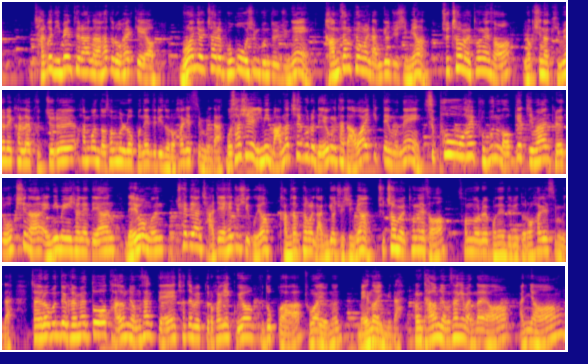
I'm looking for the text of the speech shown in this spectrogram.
작은 이벤트를 하나 하도록 할게요. 무한열차를 보고 오신 분들 중에 감상평을 남겨주시면 추첨을 통해서 역시나 귀멸의 칼날 굿즈를 한 번 더 선물로 보내드리도록 하겠습니다. 뭐 사실 이미 만화책으로 내용이 다 나와 있기 때문에 스포할 부분은 없겠지만 그래도 혹시나 애니메이션에 대한 내용은 최대한 자제해 주시고요. 감상평을 남겨주시면 추첨을 통해서 선물을 보내드리도록 하겠습니다. 자 여러분들 그러면 또 다음 영상 때 찾아뵙도록 하겠고요. 구독과 좋아요는 매너입니다. 그럼 다음 영상에 만나요. 안녕.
